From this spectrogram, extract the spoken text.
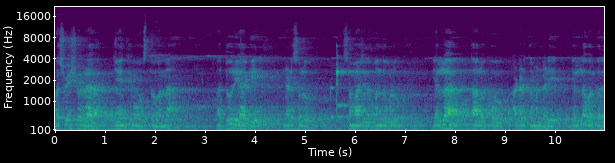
ಬಸವೇಶ್ವರರ ಜಯಂತಿ ಮಹೋತ್ಸವವನ್ನು ಅದ್ಧೂರಿಯಾಗಿ ನಡೆಸಲು ಸಮಾಜದ ಬಂಧುಗಳು, ಎಲ್ಲ ತಾಲೂಕು ಆಡಳಿತ ಮಂಡಳಿ, ಎಲ್ಲ ವರ್ಗದ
